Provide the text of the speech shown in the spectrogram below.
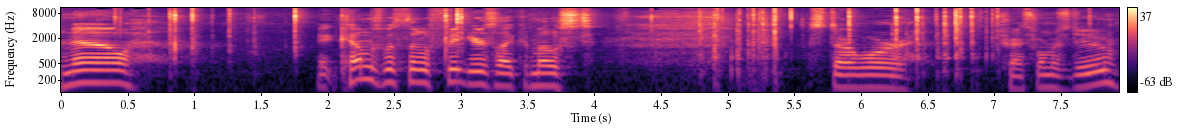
Now, it comes with little figures like most Star Wars Transformers do.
